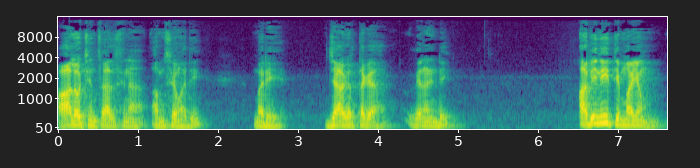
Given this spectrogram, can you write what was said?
ఆలోచించాల్సిన అంశం అది. మరి జాగ్రత్తగా వినండి. అవినీతిమయం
